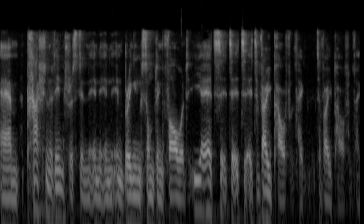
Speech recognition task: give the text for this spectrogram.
um, passionate interest in, in, in, in bringing something forward. Yeah, it's, it's, it's, it's a very powerful thing. It's a very powerful thing.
